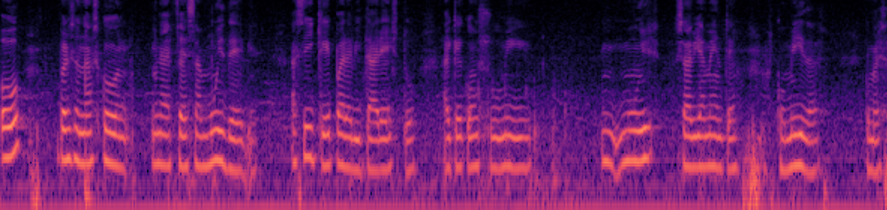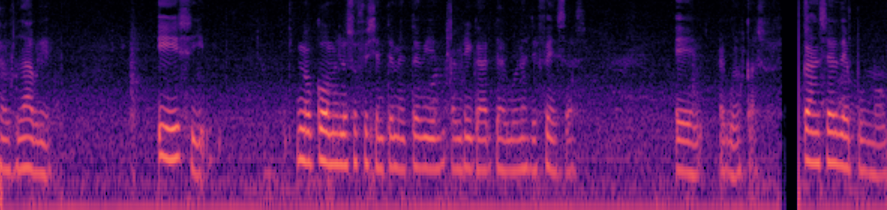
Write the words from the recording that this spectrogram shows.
o personas con una defensa muy débil. Así que para evitar esto hay que consumir muy sabiamente comidas, comer saludable. Y si no comes lo suficientemente bien, abrigarte algunas defensas en algunos casos. Cáncer de pulmón,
